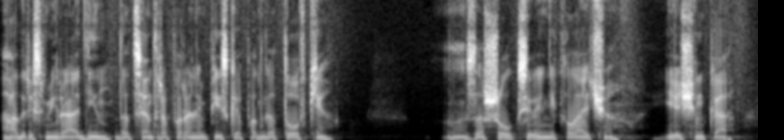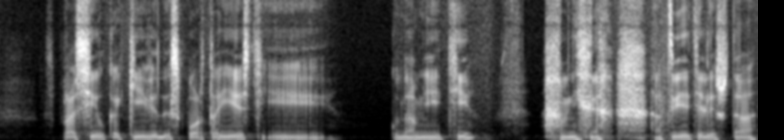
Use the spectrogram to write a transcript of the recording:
адрес мира 1, до Центра паралимпийской подготовки. Зашел к Сергею Николаевичу Ещенко, спросил, какие виды спорта есть и куда мне идти. Мне ответили, что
